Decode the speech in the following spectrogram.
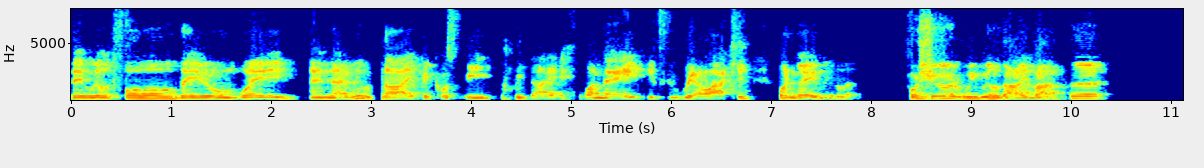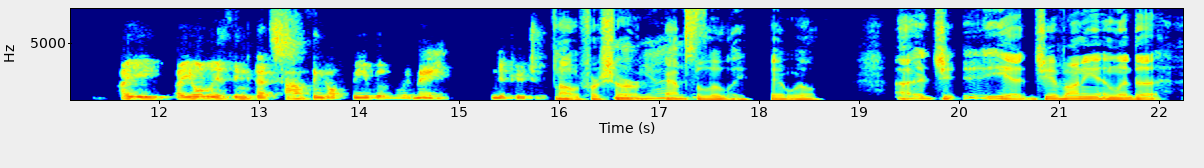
they will follow their own way, and I will die because we we die one day if we are lucky. One day we will, for sure we will die. But uh, I I always think that something of me will remain in the future. Oh, for sure, Oh, yes. absolutely, it will. Uh, G- yeah, Giovanni and Linda,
